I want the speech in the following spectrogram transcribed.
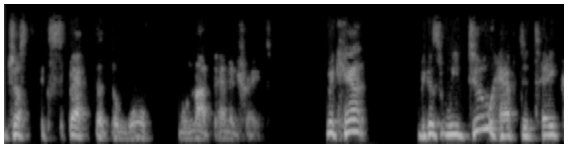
just expect that the wolf will not penetrate. We can't, because we do have to take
